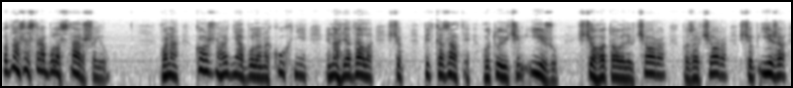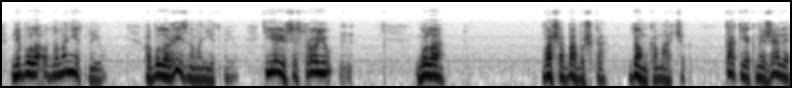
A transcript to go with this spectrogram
Одна сестра була старшою. Вона кожного дня була на кухні і наглядала, щоб підказати готуючим їжу, що готовили вчора, позавчора, щоб їжа не була одноманітною, а була різноманітною. Тією сестрою була ваша бабушка Домка Марчук, так як ми жили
